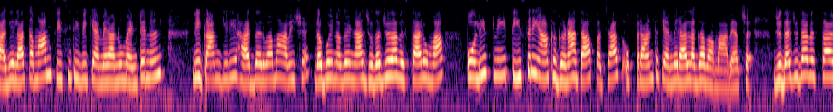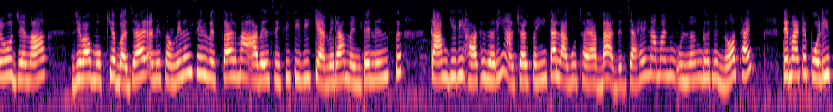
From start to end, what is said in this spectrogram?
લાગેલા તમામ સીસીટીવી કેમેરાનું મેન્ટેનન્સ ની કામગીરી હાથ ધરવામાં આવી છે. ડભોઈ નગરના જુદા જુદા વિસ્તારોમાં પોલીસની તીસરી આંખ ગણાતા પચાસ ઉપરાંત કેમેરા લગાવવામાં આવ્યા છે. જુદા જુદા વિસ્તારો જેમાં, જેવા મુખ્ય બજાર અને સંવેદનશીલ વિસ્તારમાં આવેલ સીસીટીવી કેમેરા મેન્ટેનન્સ કામગીરી હાથ ધરી આચારસંહિતા લાગુ થયા બાદ જાહેરનામાનું ઉલ્લંઘન ન થાય તે માટે પોલીસ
